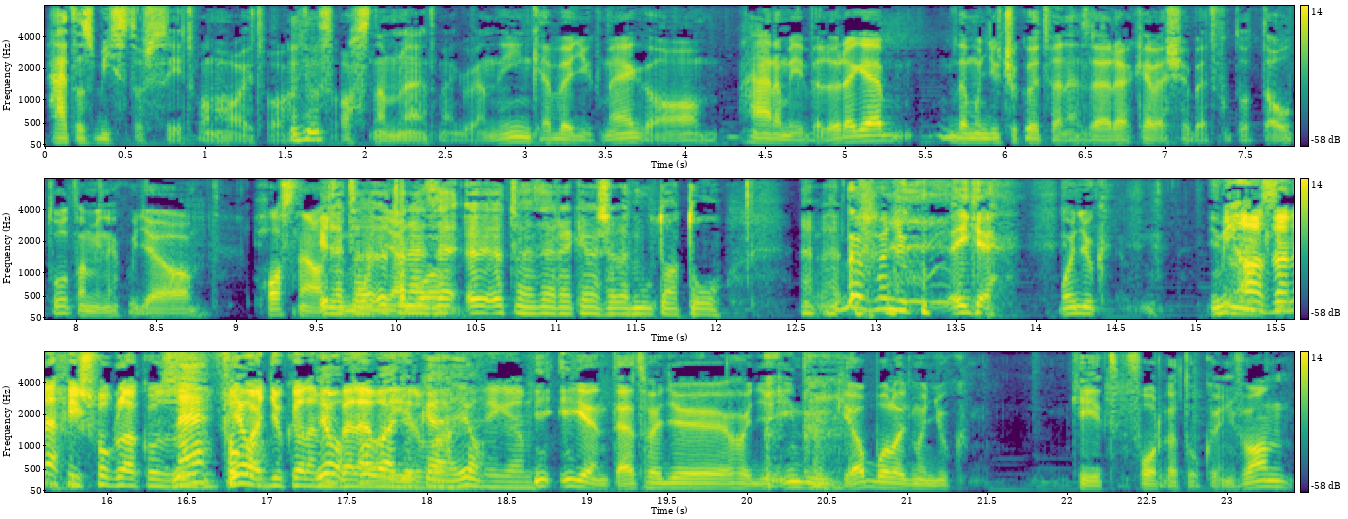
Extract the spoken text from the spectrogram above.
hát az biztos szét van hajtva, uh-huh. azt, azt nem lehet megvenni. Inkább vegyük meg a három évvel öregebb, de mondjuk csak 50 ezerrel kevesebbet futott autót, aminek ugye a használati Illetve módjából... 50 ezerrel kevesebbet mutató de mondjuk, igen, mondjuk Mi azzal ne is foglalkozzunk, ne? fogadjuk jó, el, ami jó, bele van írva. El, jó. Igen. I- igen, tehát hogy, hogy induljunk ki abból, hogy mondjuk két forgatókönyv van,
